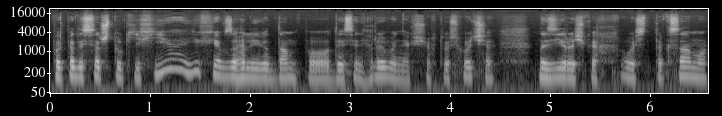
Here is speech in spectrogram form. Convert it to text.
По 50 штук їх є. Їх я взагалі віддам по 10 гривень, якщо хтось хоче на зірочках. Ось так само.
